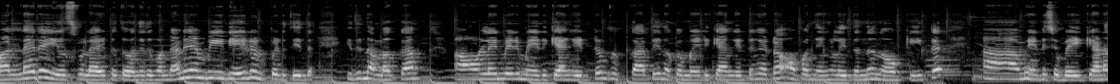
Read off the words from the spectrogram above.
വളരെ യൂസ്ഫുൾ ആയിട്ട് തോന്നിയത് കൊണ്ടാണ് ഞാൻ വീഡിയോയിൽ ഉൾപ്പെടുത്തിയത്. ഇത് നമുക്ക് ഓൺലൈൻ വഴി മേടിക്കാൻ കിട്ടും ഫ്ലിപ്കാർട്ടിൽ നിന്നൊക്കെ മേടിക്കാൻ കിട്ടും കേട്ടോ. അപ്പോൾ നിങ്ങൾ ഇതൊന്ന് നോക്കിയിട്ട് മേടിച്ച് ഉപയോഗിക്കുകയാണ്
